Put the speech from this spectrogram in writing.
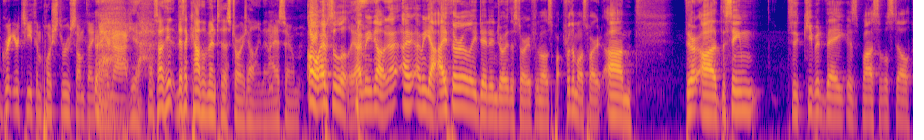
grit your teeth and push through something that you're not. yeah. So I think that's a compliment to the storytelling. Then I assume. Oh, absolutely. I mean, no, I, I mean, yeah, I thoroughly did enjoy the story for the most part. For the most part, um, there, uh, the same to keep it vague as possible. Still,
